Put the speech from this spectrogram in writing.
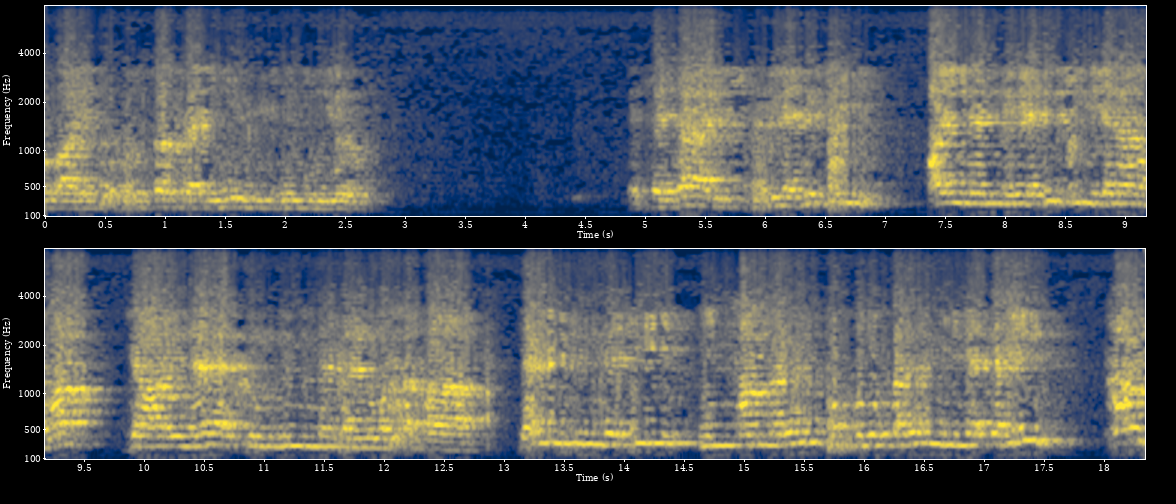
يبارك في الصبر إليه اليوم Ve kezalik öyledir ki, aynen öyledir ki Cenab-ı Hak, جَعَلْنَاكُمْ ümmeten vasata, yeryüzündeki insanların, toplulukların, milletlerin tam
